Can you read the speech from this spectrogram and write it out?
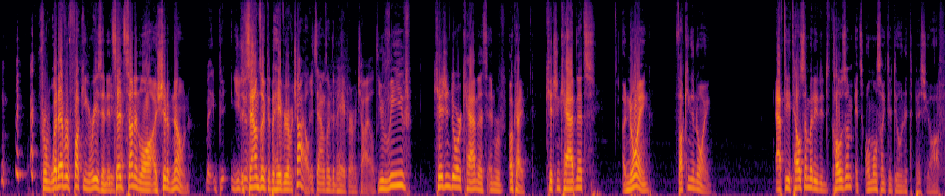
For whatever fucking reason, it said son-in-law. I should have known. You It sounds like the behavior of a child. it sounds like the behavior of a child. You leave kitchen door cabinets and rev- okay, kitchen cabinets, annoying, fucking annoying. After you tell somebody to close them, it's almost like they're doing it to piss you off,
